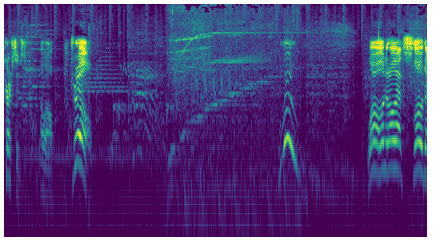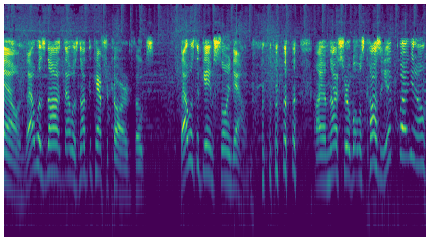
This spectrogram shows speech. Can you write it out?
Curses. Oh well. Drill. Woo! Whoa, look at all that slowdown. That was not that was not the capture card, folks. That was the game slowing down. I am not sure what was causing it, but you know.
